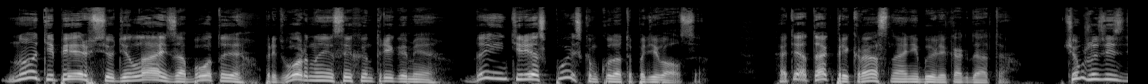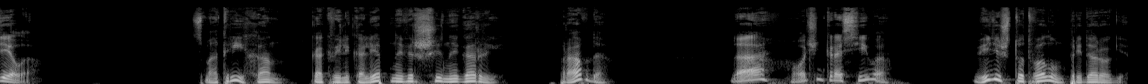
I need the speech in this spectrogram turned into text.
«Но теперь все дела и заботы, придворные с их интригами, да и интерес к поискам куда-то подевался. Хотя так прекрасно они были когда-то. В чем же здесь дело? Смотри, хан, как великолепны вершины горы. Правда? Да, очень красиво. Видишь тот валун при дороге?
